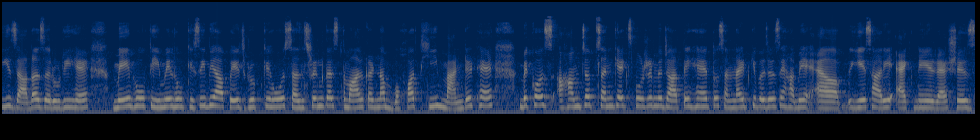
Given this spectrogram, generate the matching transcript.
ही ज़्यादा ज़रूरी है। मेल हो फीमेल हो, किसी भी आप एज ग्रुप के हो सनस्क्रीन का इस्तेमाल करना बहुत ही मैंडेट है। बिकॉज़ हम जब सन के एक्सपोजर में जाते हैं तो सनलाइट की वजह से हमें ये सारी एक्ने रैशेज़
